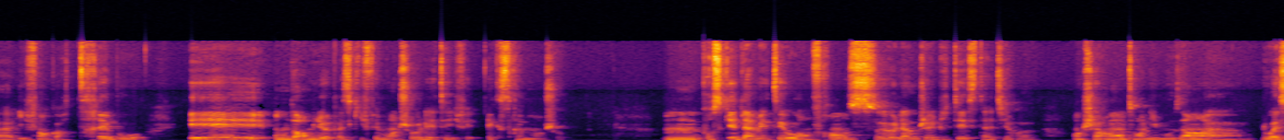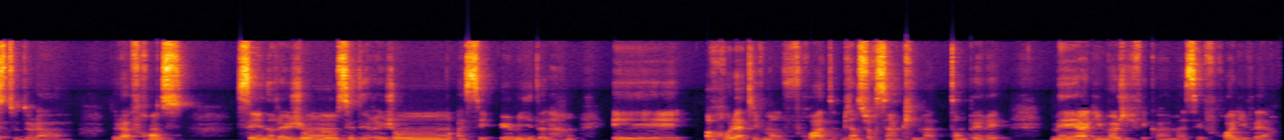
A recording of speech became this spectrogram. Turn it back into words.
Euh, il fait encore très beau et on dort mieux parce qu'il fait moins chaud. L'été, il fait extrêmement chaud. Hum, pour ce qui est de la météo en France, euh, là où j'habitais, c'est-à-dire euh, en Charente, en Limousin, à l'ouest de la, de la France, c'est une région, c'est des régions assez humides et relativement froides. Bien sûr, c'est un climat tempéré, mais à Limoges, il fait quand même assez froid l'hiver.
